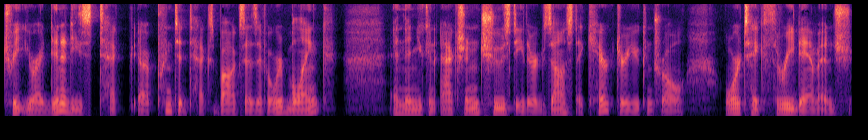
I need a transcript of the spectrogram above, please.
Treat your identity's tech uh, printed text box as if it were blank, and then you can action choose to either exhaust a character you control or take three damage,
